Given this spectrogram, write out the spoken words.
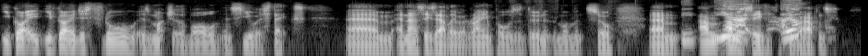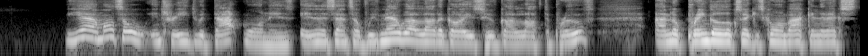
You got to, you've got to just throw as much at the ball and see what sticks. Um, and that's exactly what Ryan Poles is doing at the moment. So um, I'm, yeah, I'm excited to see what happens. Yeah, I'm also intrigued with that one. Is, is in the sense of we've now got a lot of guys who've got a lot to prove, and look, Pringle looks like he's coming back in the next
